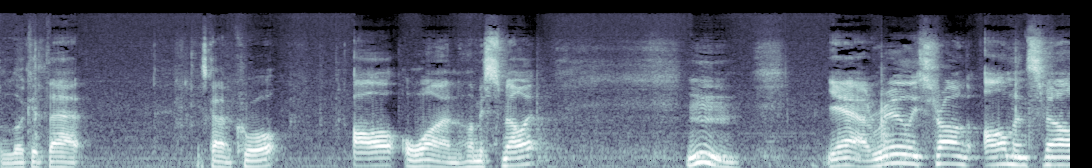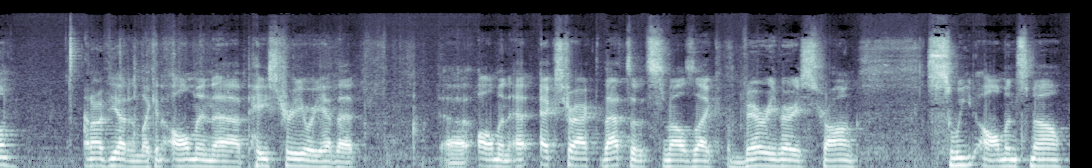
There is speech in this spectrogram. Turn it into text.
Look at that. It's kind of cool. All one. Let me smell it. Mmm. Yeah, really strong almond smell. I don't know if you had like an almond uh, pastry where you have that uh, almond e- extract. That's what it smells like. Very, very strong, sweet almond smell.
